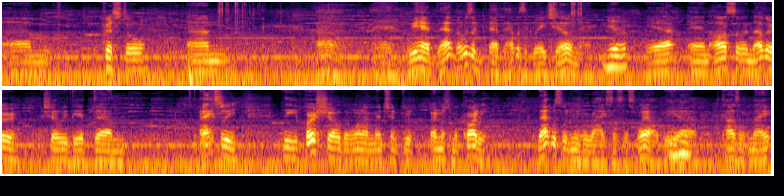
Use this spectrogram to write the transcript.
um, Crystal. Um, oh man, we had that. That was a that, that was a great show, man. Yeah. Yeah, and also another show we did. Um, actually, the first show, the one I mentioned with Ernest McCarty, that was with New Horizons as well, the uh, Cosmic Night,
